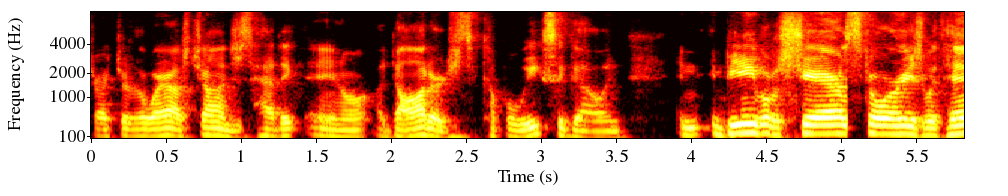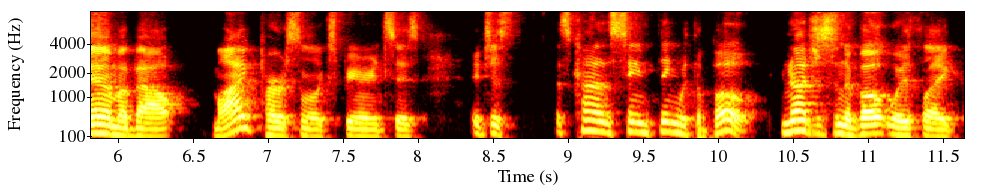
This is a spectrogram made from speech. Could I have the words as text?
director of the warehouse, John, just had a, you know a daughter just a couple weeks ago, and, and and being able to share stories with him about my personal experiences. It just it's kind of the same thing with the boat. You're not just in a boat with like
